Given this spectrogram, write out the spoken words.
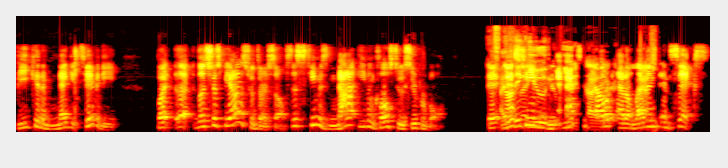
beacon of negativity, but uh, let's just be honest with ourselves. This team is not even close to a Super Bowl. It, I this think team you- maxed out at 11 and 6.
